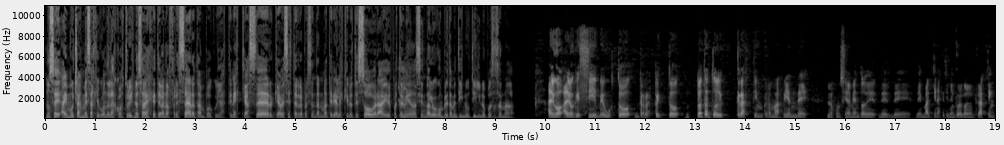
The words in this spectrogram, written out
no sé, hay muchas mesas que cuando las construís no sabes que te van a ofrecer tampoco y las tenés que hacer, que a veces te representan materiales que no te sobra y después terminan haciendo algo completamente inútil y no puedes hacer nada. Algo, algo que sí me gustó respecto, no tanto del crafting, pero más bien de, el funcionamiento de, de- de- de máquinas que tienen que ver con el crafting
